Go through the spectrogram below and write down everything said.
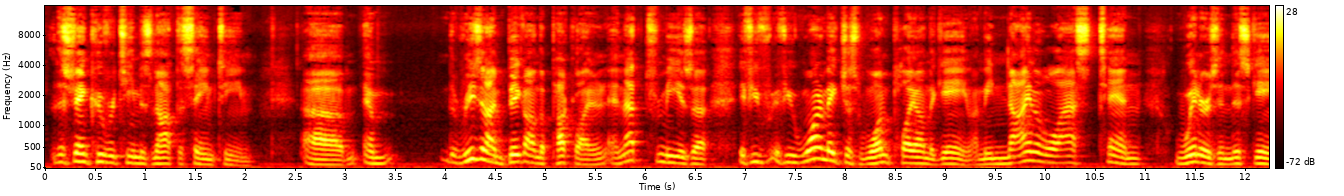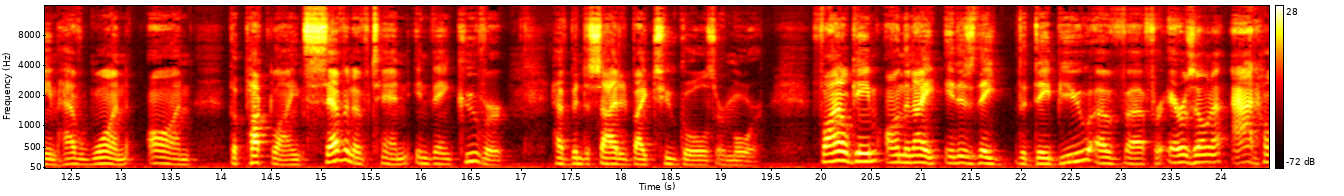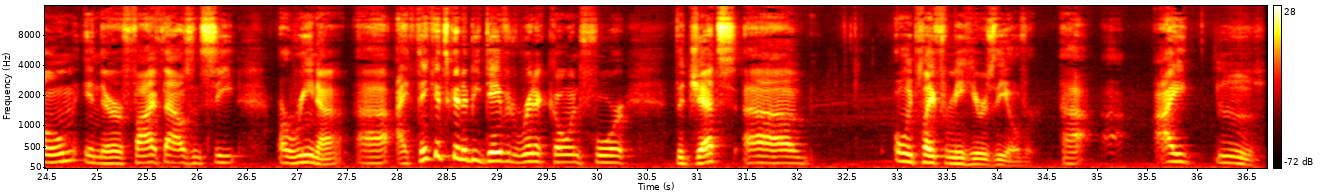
This Vancouver team is not the same team. Um, and the reason I'm big on the puck line, and that for me is a if you if you want to make just one play on the game, I mean nine of the last ten winners in this game have won on the puck line. Seven of ten in Vancouver have been decided by two goals or more. Final game on the night. It is the the debut of uh, for Arizona at home in their 5,000 seat arena. Uh, I think it's going to be David Rittich going for the Jets. Uh, only play for me here is the over. Uh, I ugh,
